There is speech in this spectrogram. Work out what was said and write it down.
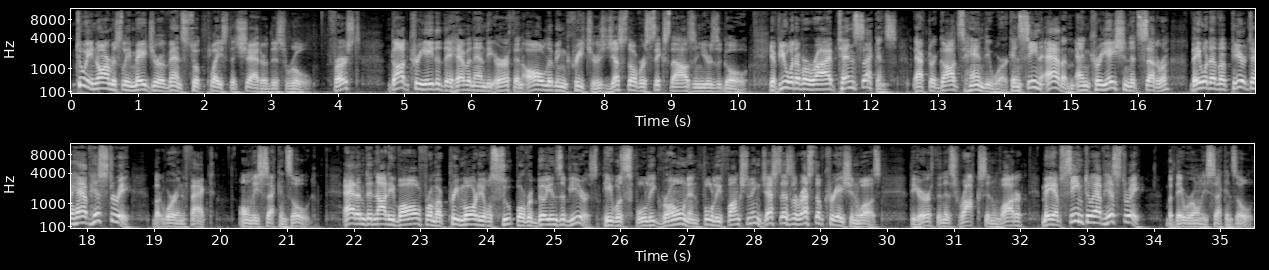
Two enormously major events took place that shatter this rule. First, God created the heaven and the earth and all living creatures just over 6,000 years ago. If you would have arrived 10 seconds after God's handiwork and seen Adam and creation, etc., they would have appeared to have history, but were in fact only seconds old. Adam did not evolve from a primordial soup over billions of years. He was fully grown and fully functioning just as the rest of creation was. The earth and its rocks and water may have seemed to have history, but they were only seconds old.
